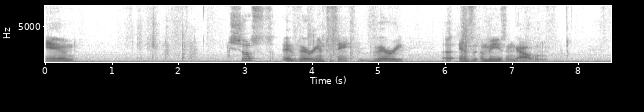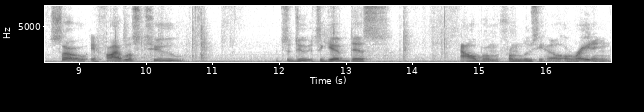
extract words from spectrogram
And it's just a very entertaining, very uh, amazing album. So, if I was to to do to give this album from Lucy Hill a rating,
